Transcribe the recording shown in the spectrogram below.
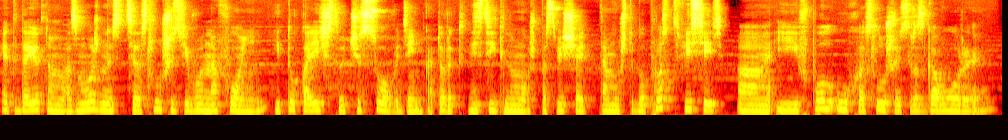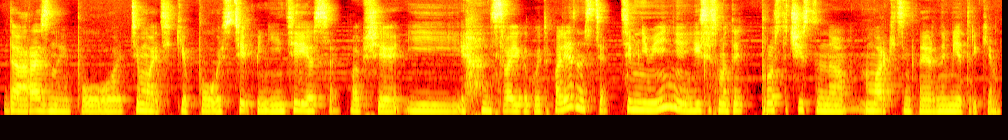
это дает нам возможность слушать его на фоне. И то количество часов в день, которое ты действительно можешь посвящать тому, чтобы просто висеть а, и в пол уха слушать разговоры, да, разные по тематике, по степени интереса вообще и своей какой-то полезности. Тем не менее, если смотреть просто чисто на маркетинг, наверное, метрики,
